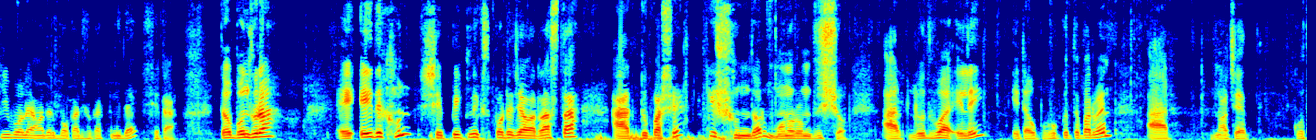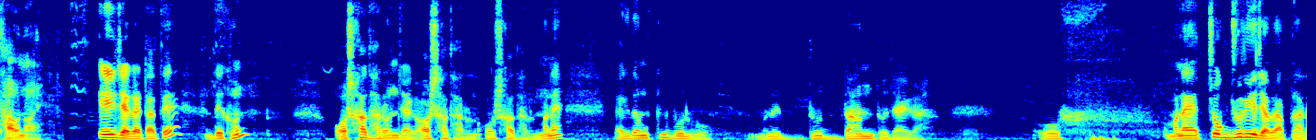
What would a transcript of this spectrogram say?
কি বলে আমাদের বকাঝোকা কী দেয় সেটা। তো বন্ধুরা এই এই দেখুন, সেই পিকনিক স্পটে যাওয়ার রাস্তা, আর দুপাশে কি সুন্দর মনোরম দৃশ্য। আর লুধুয়া এলেই এটা উপভোগ করতে পারবেন, আর নচেত কোথাও নয়। এই জায়গাটাতে দেখুন, অসাধারণ জায়গা, অসাধারণ অসাধারণ। মানে একদম কি বলব? মানে দুর্দান্ত জায়গা। ওফ মানে চোখ জুড়িয়ে যাবে আপনার।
